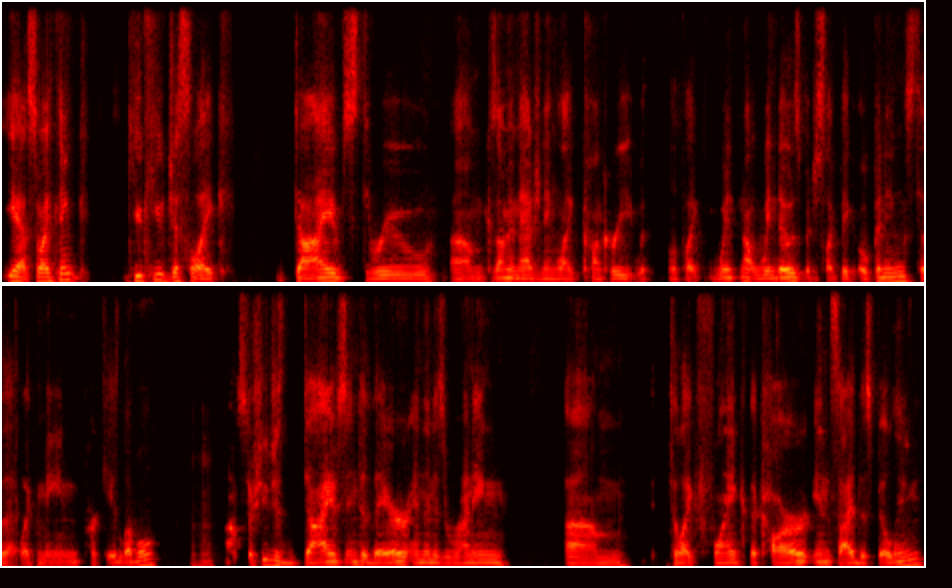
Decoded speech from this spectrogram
Yeah, so I think QQ just like dives through um because i'm imagining like concrete with with like win- not windows but just like big openings to that like main parkade level Mhm. um, so she just dives into there and then is running um to like flank the car inside this building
